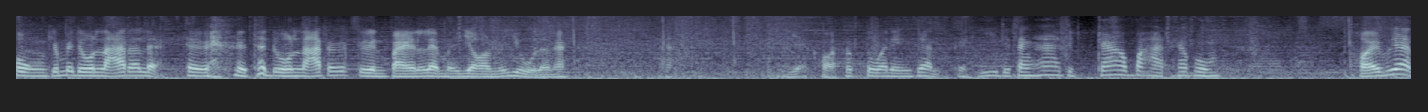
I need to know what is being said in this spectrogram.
คงจะไม่โดนลัดแล้วแหละเออถ้าโดนลัดก็เกินไปแล้วแหละมันยอนไม่อยู่แล้วนะอะเยขอสักตัวหนึ่งเพื่อนเออยี่ได้ตั้ง 59 บาทครับผม ถอยเพื่อน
